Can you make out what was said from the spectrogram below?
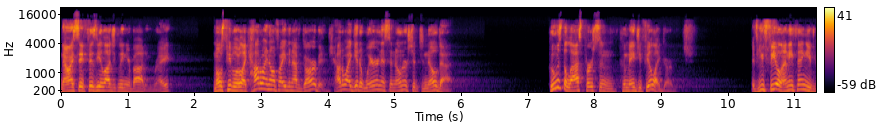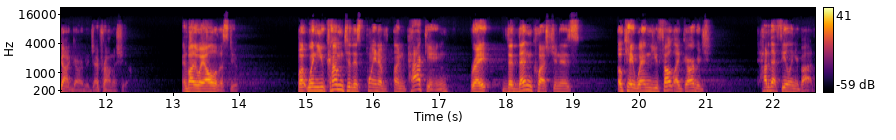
Now I say physiologically in your body, right? Most people are like, how do I know if I even have garbage? How do I get awareness and ownership to know that? Who was the last person who made you feel like garbage? If you feel anything, you've got garbage, I promise you. And by the way, all of us do. But when you come to this point of unpacking, right, the then question is okay, when you felt like garbage, how did that feel in your body?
